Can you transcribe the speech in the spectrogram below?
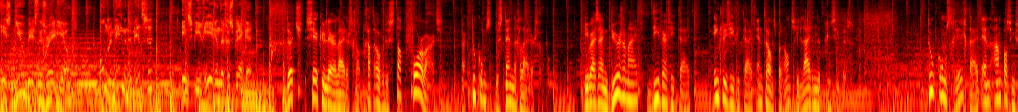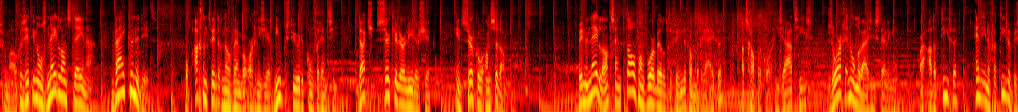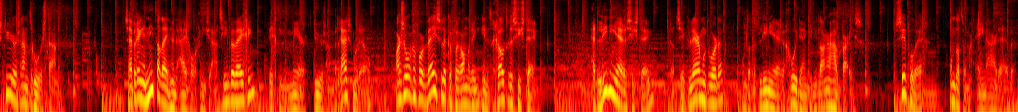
Is Nieuw Business Radio. Ondernemende mensen, inspirerende gesprekken. Dutch Circulair Leiderschap gaat over de stap voorwaarts naar toekomstbestendig leiderschap. Hierbij zijn duurzaamheid, diversiteit, inclusiviteit en transparantie leidende principes. Toekomstgerichtheid en aanpassingsvermogen zit in ons Nederlands DNA. Wij kunnen dit. Op 28 november organiseert nieuw bestuur de conferentie Dutch Circular Leadership in Circle Amsterdam. Binnen Nederland zijn tal van voorbeelden te vinden van bedrijven, maatschappelijke organisaties, zorg- en onderwijsinstellingen, waar adaptieve en innovatieve bestuurders aan het roer staan. Zij brengen niet alleen hun eigen organisatie in beweging richting een meer duurzaam bedrijfsmodel, maar zorgen voor wezenlijke verandering in het grotere systeem. Het lineaire systeem, dat circulair moet worden, omdat het lineaire groeidenken niet langer houdbaar is. Simpelweg omdat we maar één aarde hebben.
